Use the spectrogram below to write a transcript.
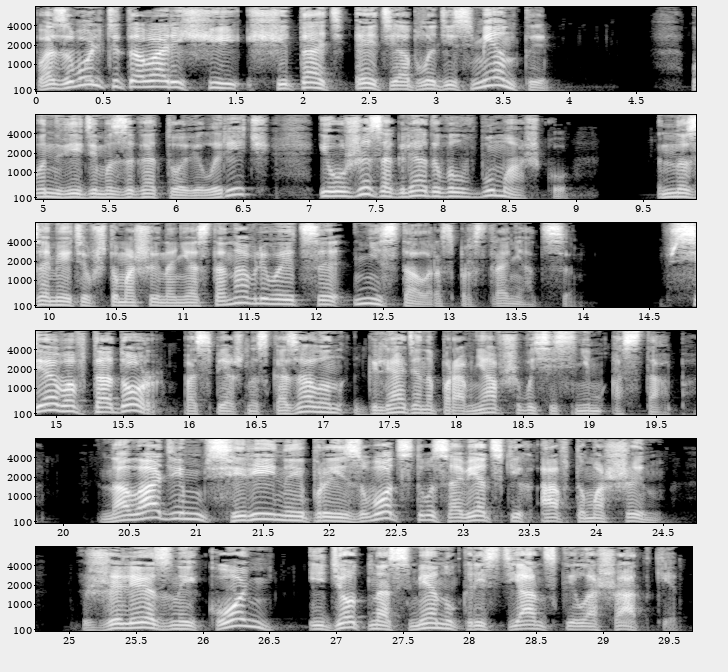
Позвольте, товарищи, считать эти аплодисменты...» Он, видимо, заготовил речь и уже заглядывал в бумажку, но, заметив, что машина не останавливается, не стал распространяться. «Все в автодор!» — поспешно сказал он, глядя на поравнявшегося с ним Остапа. «Наладим серийное производство советских автомашин. Железный конь идет на смену крестьянской лошадке».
